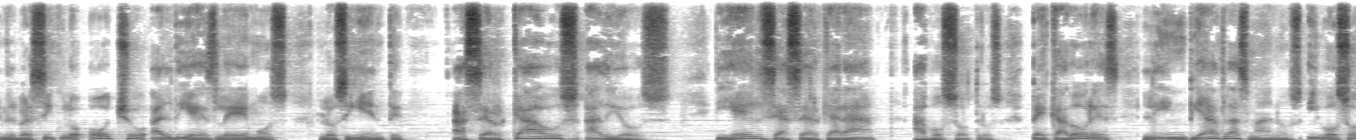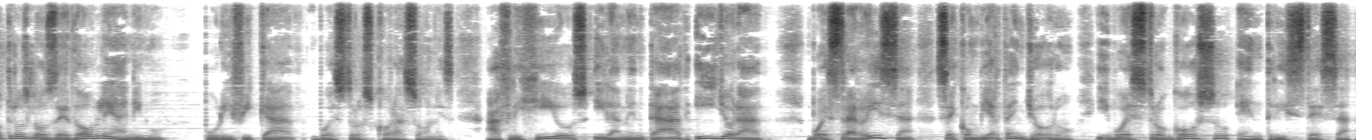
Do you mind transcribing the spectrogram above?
en el versículo 8 al 10 leemos lo siguiente, acercaos a Dios y Él se acercará a vosotros. Pecadores, limpiad las manos y vosotros los de doble ánimo, purificad vuestros corazones. Afligíos y lamentad y llorad. Vuestra risa se convierta en lloro y vuestro gozo en tristeza.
